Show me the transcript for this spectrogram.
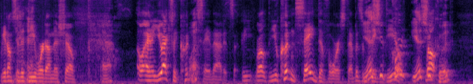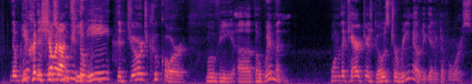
We don't say the D word on this show. Uh, Oh, and you actually couldn't What? say that. It's well, you couldn't say divorce. That was a yes, big you deal. could. Yes, Well, you could. The, you couldn't there's show it on movie, the- TV? The, George Cukor movie, uh, The Women. One of the characters goes to Reno to get a divorce.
